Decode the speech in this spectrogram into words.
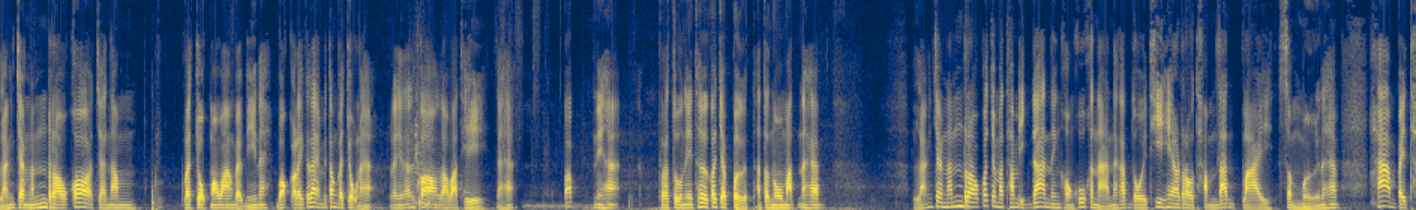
หลังจากนั้นเราก็จะนำกระจกมาวางแบบนี้นะบล็อกอะไรก็ได้ไม่ต้องกระจกนะฮะหลังจากนั้นก็เอาลาวาเทนะฮะปั๊บนี่ฮะประตูเนเธอร์ก็จะเปิดอัตโนมัตินะครับ หลังจากนั้นเราก็จะมาทำอีกด้านหนึ่งของคู่ขนานนะครับ โดยที่ให้เราทำด้านปลายเสมอนะครับ ห้ามไปท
